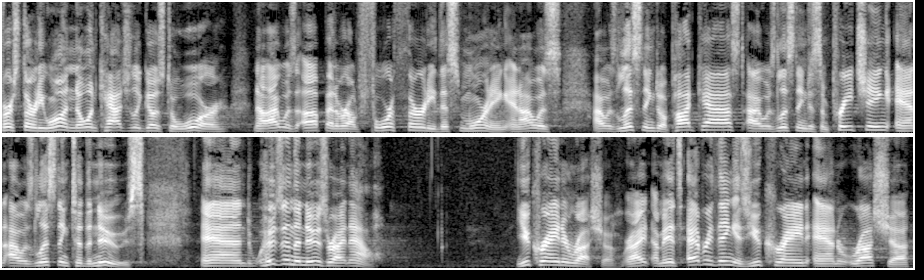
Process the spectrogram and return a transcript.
Verse 31, no one casually goes to war. Now, I was up at around 4.30 this morning, and I was, I was listening to a podcast, I was listening to some preaching, and I was listening to the news. And who's in the news right now? Ukraine and Russia, right? I mean, it's everything is Ukraine and Russia.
